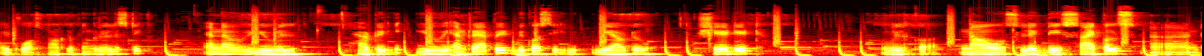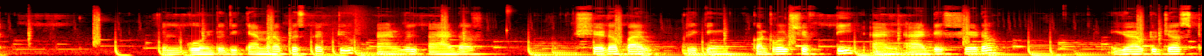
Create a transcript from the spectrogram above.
It was not looking realistic. And now you will have to UV unwrap it because we have to shade it. We'll now select these cycles and we'll go into the camera perspective and we'll add a shader by clicking ctrl shift t and add this shader. You have to just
